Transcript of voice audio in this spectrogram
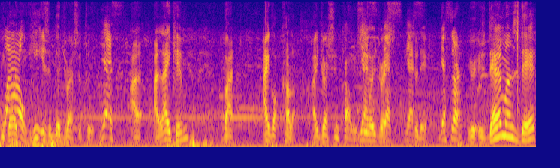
Because Wow. he is a good dresser too. Yes. I, I like him, but I got color. I dress in color. See how he dress yes. Yes. today? Yes, sir. It's diamonds there,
